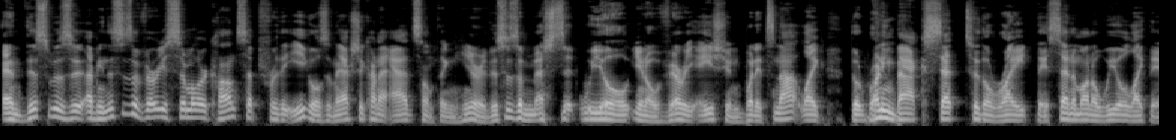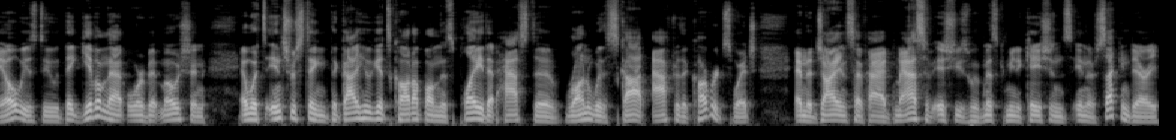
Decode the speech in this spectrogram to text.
And this was, I mean, this is a very similar concept for the Eagles, and they actually kind of add something here. This is a mesh it wheel, you know, variation, but it's not like the running back set to the right. They send him on a wheel like they always do. They give him that orbit motion. And what's interesting, the guy who gets caught up on this play that has to run with Scott after the coverage switch, and the Giants have had massive issues with miscommunications in their secondary.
